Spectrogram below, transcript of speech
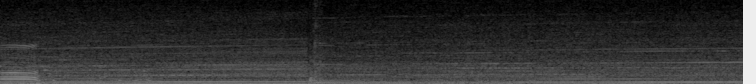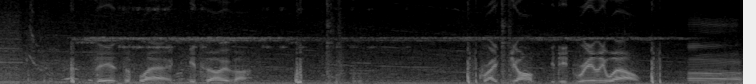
Uh. There's the flag. It's over. Great job. You did really well. Uh.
